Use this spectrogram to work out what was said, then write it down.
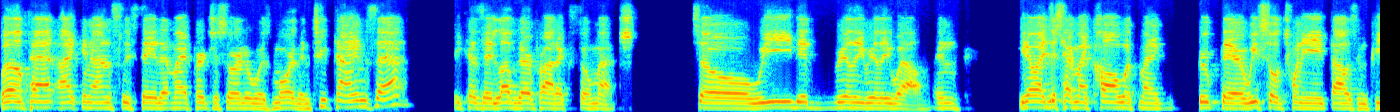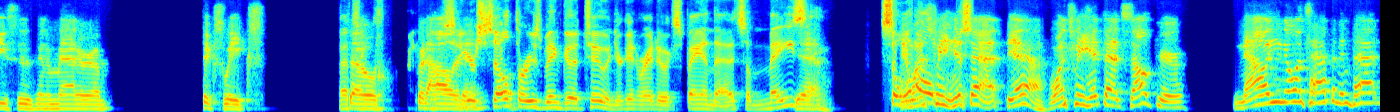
Well, Pat, I can honestly say that my purchase order was more than two times that because they loved our product so much. So we did really, really well. And, you know, I just had my call with my group there. We sold 28,000 pieces in a matter of six weeks. That's so incredible. for the holiday. So your sell through's been good too, and you're getting ready to expand that. It's amazing. Yeah. So and once we hit that, yeah, once we hit that sell through, now you know what's happening, Pat.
